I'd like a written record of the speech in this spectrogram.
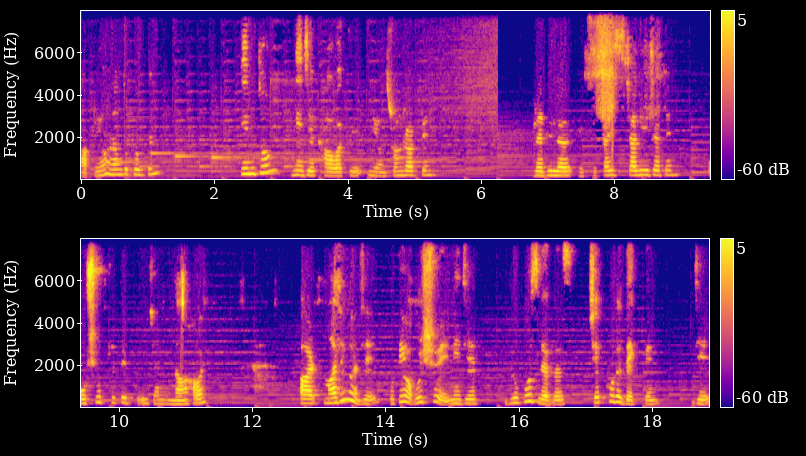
আপনিও আনন্দ করবেন। কিন্তু নিজে খাওয়াতে নিয়ন্ত্রণ রাখবেন। রেগুলার এক্সারসাইজ চালিয়ে যাবেন। ওষুধ খেতে ভুল যেন না হয়। আর মাঝে মাঝে অতি অবশ্যই নিজের গ্লুকোজ লেভেলস চেক করে দেখবেন যে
